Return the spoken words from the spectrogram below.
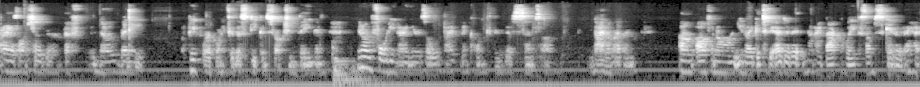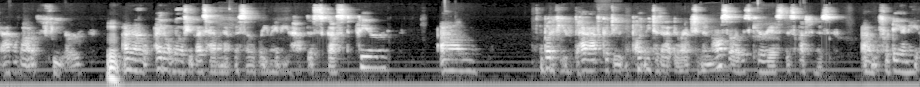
I, was sure there, I know many people are going through this deconstruction thing. And you know, I'm 49 years old. I've been going through this since um, 9/11. Um, off and on, you know, I get to the edge of it, and then I back away because I'm scared. I, ha- I have a lot of fear. Mm. I don't know. I don't know if you guys have an episode where you, maybe you have discussed fear. Um, but if you have, could you point me to that direction? And also, I was curious. This question is um, for Danny.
